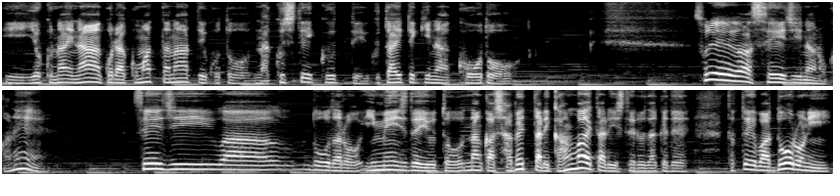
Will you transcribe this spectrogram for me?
良くないな、これは困ったなっていうことをなくしていくっていう具体的な行動。それは政治なのかね？政治はどうだろう？イメージで言うとなんか喋ったり考えたりしてるだけで例えば道路に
